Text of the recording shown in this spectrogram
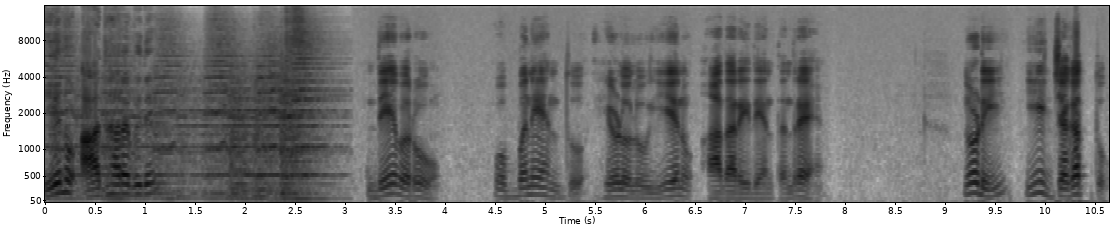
ಏನು ಆಧಾರವಿದೆ? ದೇವರು ಒಬ್ಬನೇ ಎಂದು ಹೇಳಲು ಏನು ಆಧಾರ ಇದೆ ಅಂತಂದರೆ, ನೋಡಿ ಈ ಜಗತ್ತು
